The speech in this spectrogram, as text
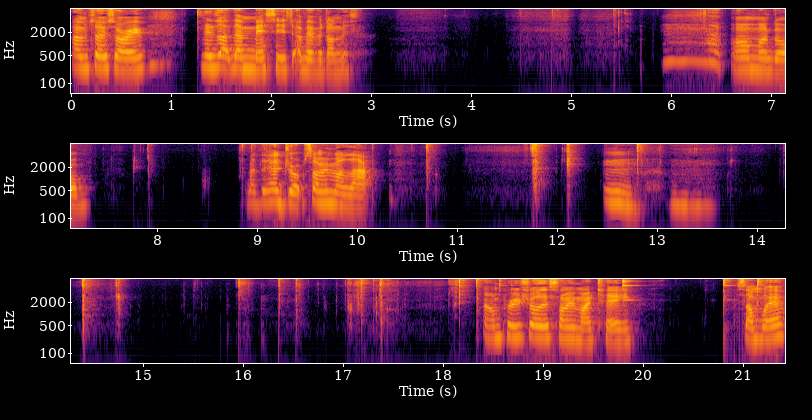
I'm so sorry. It's like the messiest I've ever done this. Oh my god. I think I dropped some in my lap. Mm. I'm pretty sure there's some in my tea. Somewhere.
